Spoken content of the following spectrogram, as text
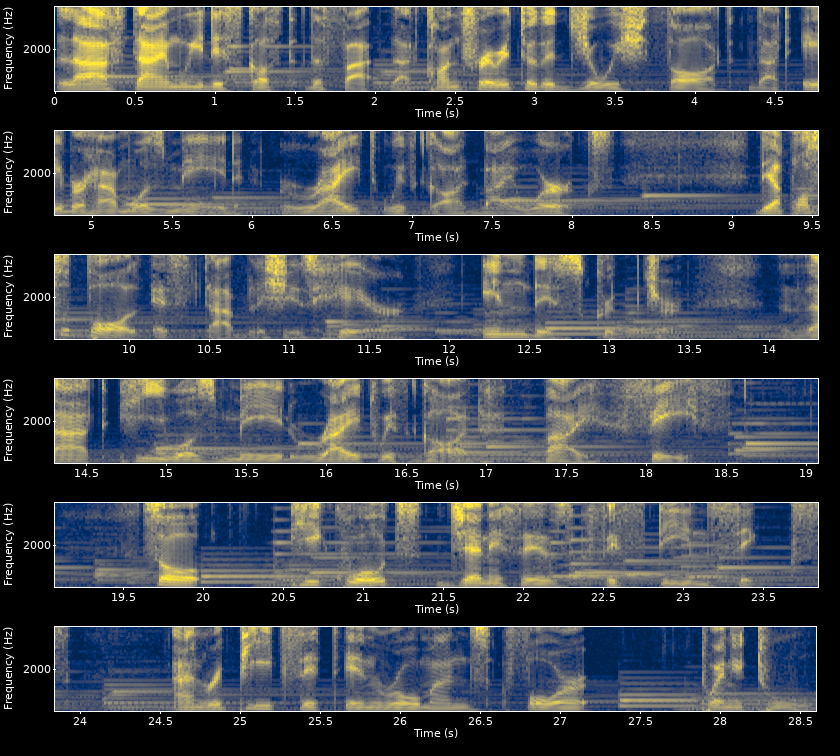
Last time we discussed the fact that, contrary to the Jewish thought that Abraham was made right with God by works, the Apostle Paul establishes here in this scripture that he was made right with God by faith. So he quotes Genesis 15:6 and repeats it in Romans 4:22.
